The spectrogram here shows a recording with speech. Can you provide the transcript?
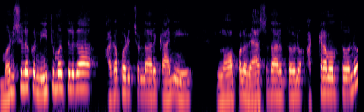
మనుషులకు నీతిమంతులుగా అగపడుచున్నారు కానీ లోపల వేషధారంతోనూ అక్రమంతోనూ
